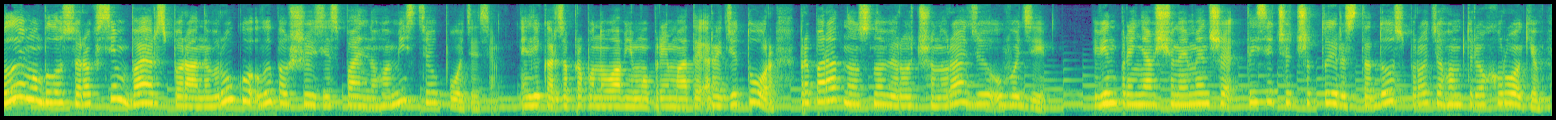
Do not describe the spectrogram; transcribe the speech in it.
Коли йому було 47, Байерс поранив руку, випавши зі спального місця у потязі. Лікар запропонував йому приймати радітор, препарат на основі розчину радію у воді. Він прийняв щонайменше 1400 доз протягом трьох років,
